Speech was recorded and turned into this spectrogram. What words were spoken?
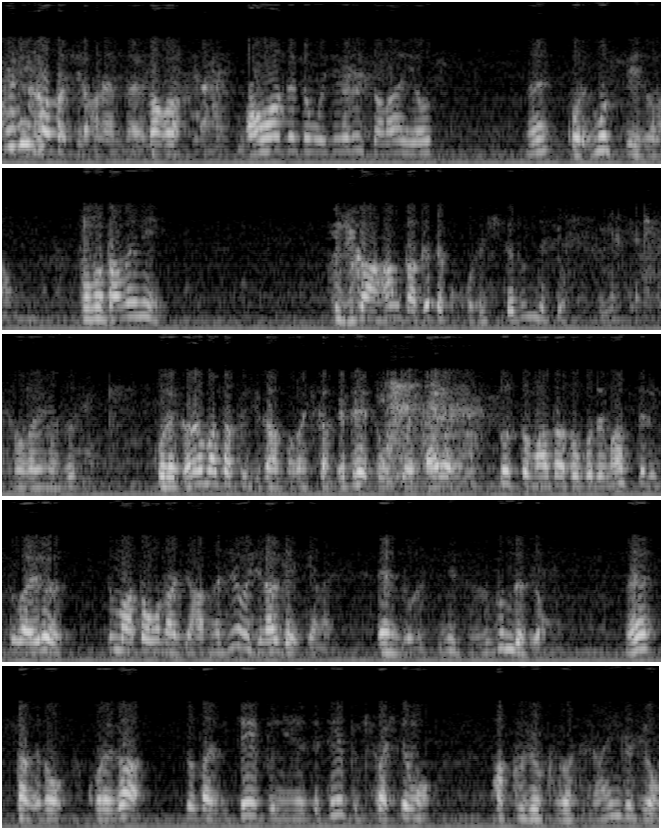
作り方知らねえんだよ。だから、慌ててもいじめるしかないよ。ね？これもスピードなの。そのために、9時間半かけてここへ来てるんですよ。わかります？これからまた9時間ばかしかけて東京へ帰る。そうするとまたそこで待ってる人がいる。で、また同じ話をしなきゃいけない。エンドレスに続くんですよ。ね？だけど、これが、ひとたびテープに入れてテープ聞かしても迫力が出ないんですよ。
